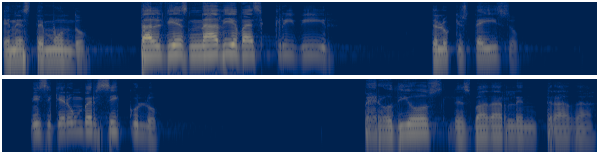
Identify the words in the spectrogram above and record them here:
en este mundo. Tal vez nadie va a escribir de lo que usted hizo, ni siquiera un versículo pero Dios les va a dar la entrada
